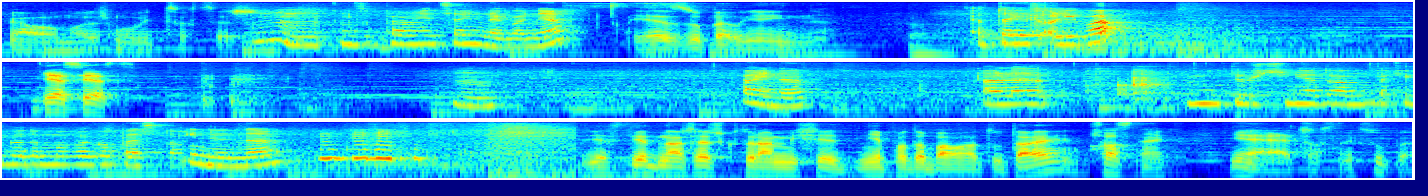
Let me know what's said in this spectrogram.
śmiało możesz mówić co chcesz. Zupełnie co innego, nie? Jest zupełnie inny. A to jest oliwa? Jest, jest. Fajne. Ale nigdy życiu nie jadłam takiego domowego pesto. Inne. Jest jedna rzecz, która mi się nie podobała tutaj. Czosnek. Nie, czosnek super.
